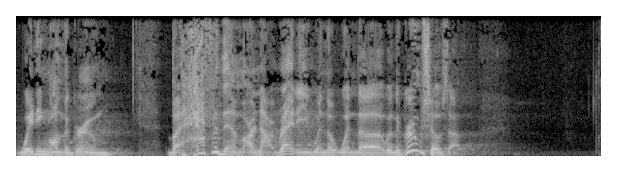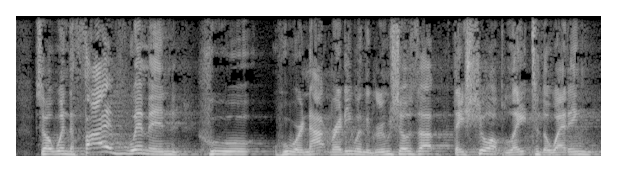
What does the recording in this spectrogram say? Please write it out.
waiting on the groom, but half of them are not ready when the, when the, when the groom shows up. So when the five women who, who were not ready when the groom shows up, they show up late to the wedding,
